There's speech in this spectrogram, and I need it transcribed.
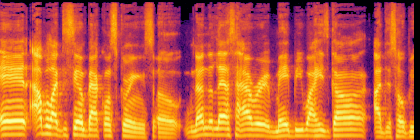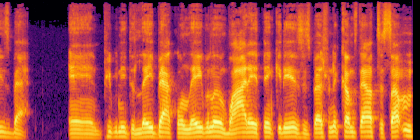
and I would like to see him back on screen. So, nonetheless, however, it may be why he's gone. I just hope he's back, and people need to lay back on labeling why they think it is, especially when it comes down to something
